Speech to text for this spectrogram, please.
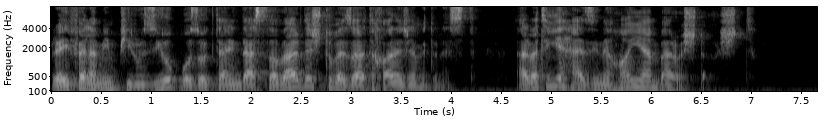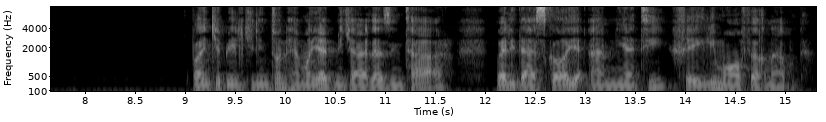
ریفل هم این پیروزی و بزرگترین دستاوردش تو وزارت خارجه می‌دونست. البته یه هزینه هایی هم براش داشت. با اینکه بیل کلینتون حمایت می‌کرد از این طرح ولی دستگاه های امنیتی خیلی موافق نبودن.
